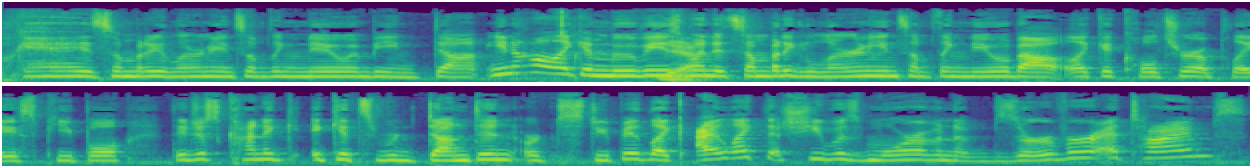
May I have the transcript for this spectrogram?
Okay, is somebody learning something new and being dumb? You know how, like in movies, Yeah. when it's somebody learning something new about like a culture, a place, people, they just kind of it gets redundant or stupid. Like I like that she was more of an observer at times.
